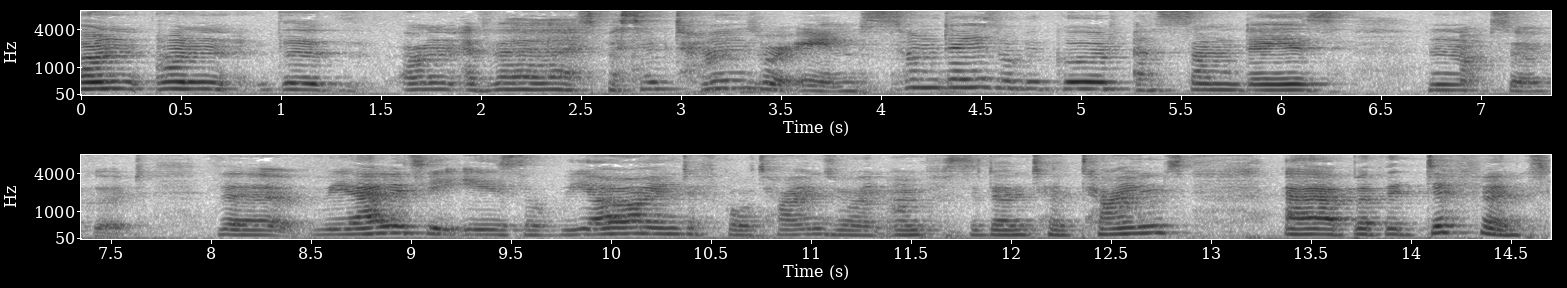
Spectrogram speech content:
on on the on the specific times we're in, some days will be good and some days not so good the reality is that we are in difficult times, we're in unprecedented times, uh, but the difference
